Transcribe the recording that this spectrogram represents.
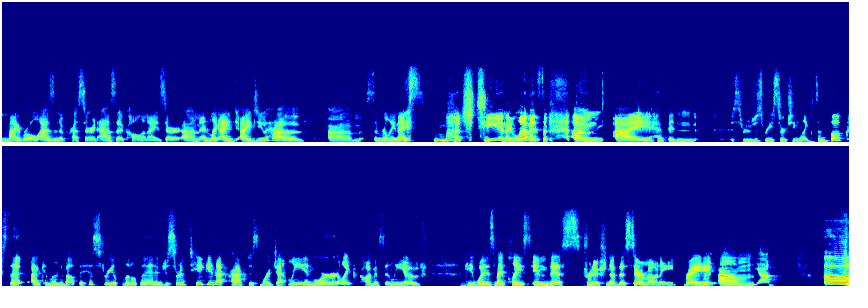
my role as an oppressor and as a colonizer. Um and like I I do have um some really nice matcha tea and I love it. So um I have been sort of just researching like some books that I can learn about the history a little bit and just sort of take in that practice more gently and more like cognizantly of okay what is my place in this tradition of this ceremony right um Yeah. uh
